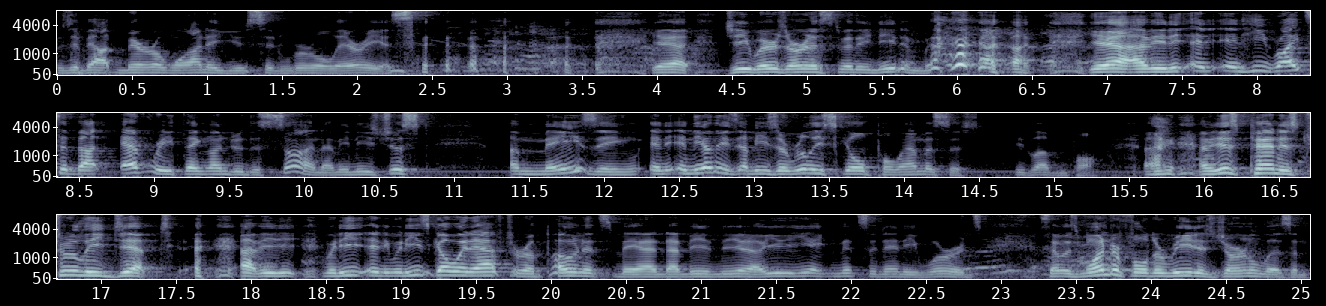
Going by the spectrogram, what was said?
was about marijuana use in rural areas. yeah, gee, where's Ernest when they need him? yeah, I mean, and, and he writes about everything under the sun. I mean, he's just amazing. And, and the other is, I mean, he's a really skilled polemicist. You'd love him, Paul. I mean, his pen is truly dipped. I mean, when, he, and when he's going after opponents, man, I mean, you know, he, he ain't mincing any words. So it was wonderful to read his journalism.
